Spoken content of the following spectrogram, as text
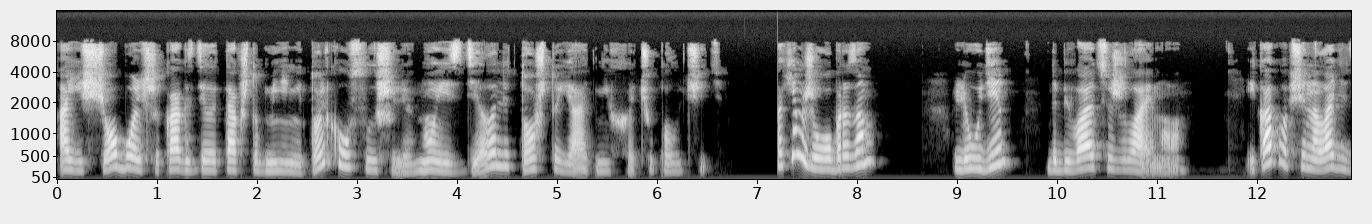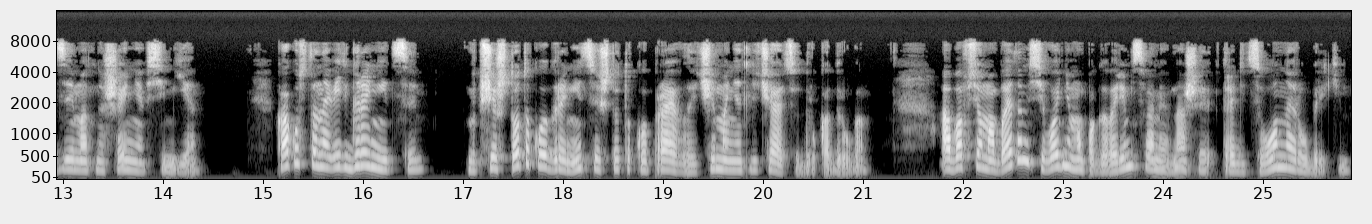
А еще больше, как сделать так, чтобы меня не только услышали, но и сделали то, что я от них хочу получить. Каким же образом люди добиваются желаемого? И как вообще наладить взаимоотношения в семье? Как установить границы? Вообще, что такое границы и что такое правила, и чем они отличаются друг от друга? Обо всем об этом сегодня мы поговорим с вами в нашей традиционной рубрике.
